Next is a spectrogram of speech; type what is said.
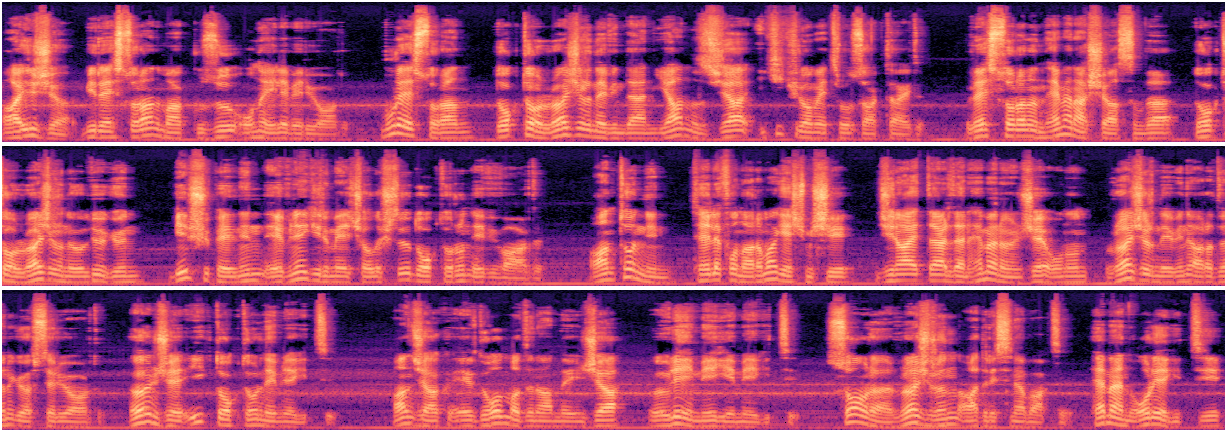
Ayrıca bir restoran makbuzu onu ele veriyordu. Bu restoran Dr. Roger'ın evinden yalnızca 2 kilometre uzaktaydı. Restoranın hemen aşağısında Dr. Roger'ın öldüğü gün bir şüphelinin evine girmeye çalıştığı doktorun evi vardı. Anthony'nin telefon arama geçmişi cinayetlerden hemen önce onun Roger'ın evini aradığını gösteriyordu. Önce ilk doktorun evine gitti. Ancak evde olmadığını anlayınca öğle yemeği yemeye gitti. Sonra Roger'ın adresine baktı. Hemen oraya gitti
